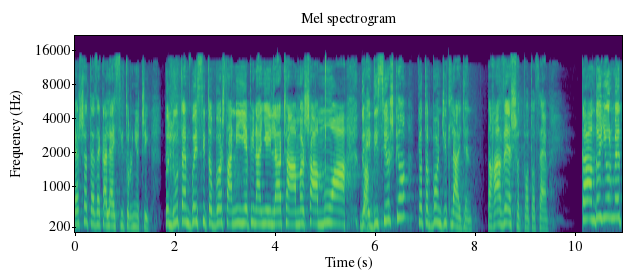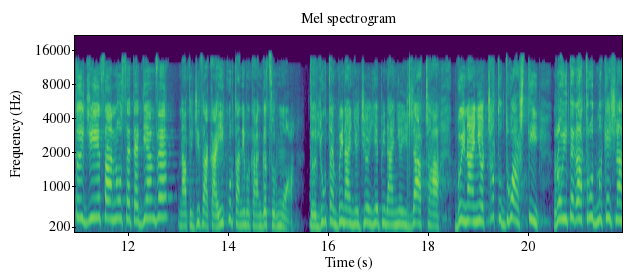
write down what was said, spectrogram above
veshët edhe ka lajthitur një çikë Të lutem bëj si të bësh tani jepi ndonjë ilaç, aman shumë. E di si është kjo? Kjo tërbon gjithë lagjen. Të ha veshët po të them. Ka ndenjur me të gjitha nuset e djemve? Nga të gjitha ka ikur, tani më ka ngecur mua. Të lutem bëj ndonjë gjë, jepi ndonjë ilaç, bëj ndonjë ça të duash ti. Rroji të gatrud më keq nga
